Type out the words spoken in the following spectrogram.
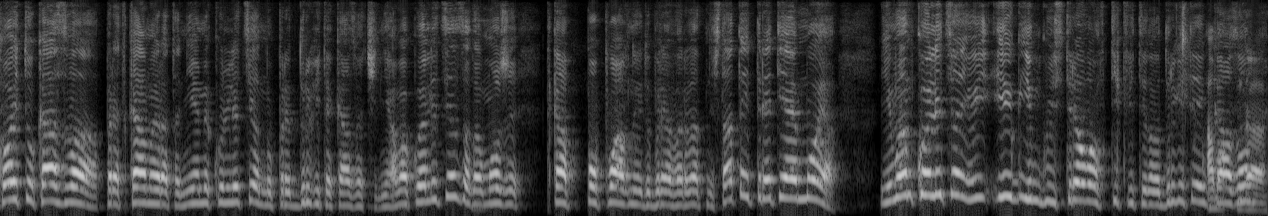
който казва пред камерата, ние имаме коалиция, но пред другите казва, че няма коалиция, за да може така по-плавно и добре върват нещата. И третия е моя. Имам коалиция и, и им го изстрелвам в тиквите на другите и им Ама, казвам, да.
